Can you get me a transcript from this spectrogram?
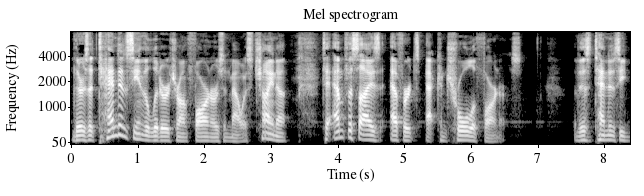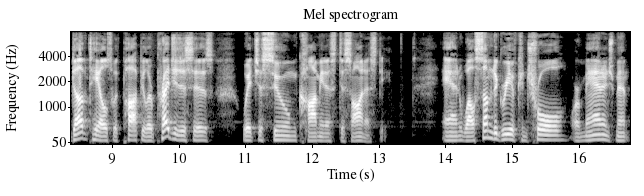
There's a tendency in the literature on foreigners in Maoist China to emphasize efforts at control of foreigners. This tendency dovetails with popular prejudices which assume communist dishonesty. And while some degree of control or management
